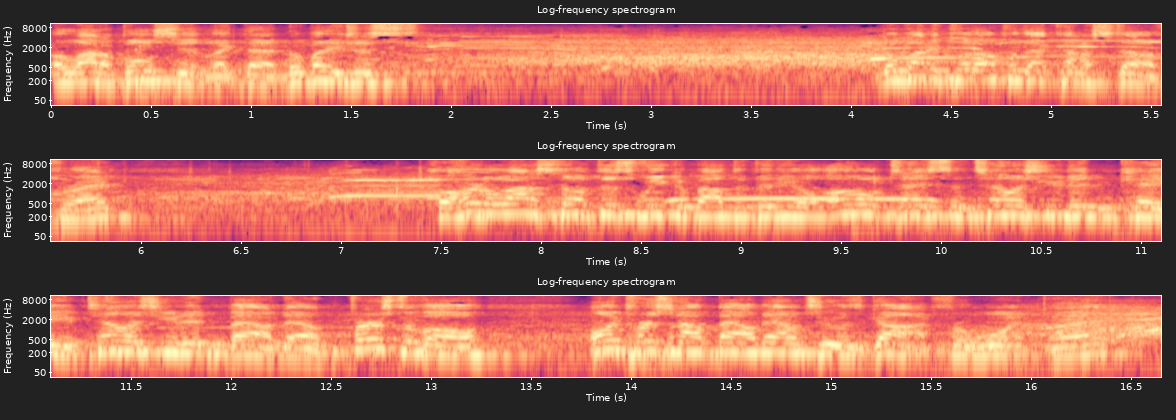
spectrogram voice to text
a lot of bullshit like that. Nobody just, nobody put up with that kind of stuff, right? So I heard a lot of stuff this week about the video. Oh, Jason, tell us you didn't cave. Tell us you didn't bow down. First of all, only person I bow down to is God, for one, all right?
